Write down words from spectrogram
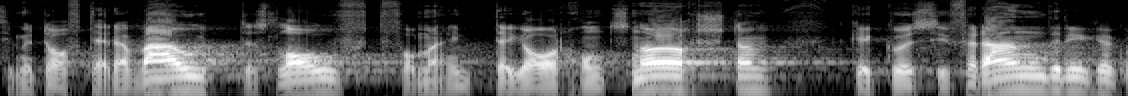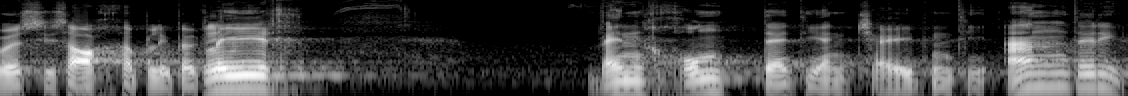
sind wir hier auf dieser Welt, es läuft, vom einen Jahr kommt das nächste, es gibt gewisse Veränderungen, gewisse Sachen bleiben gleich. Wann kommt denn die entscheidende Änderung,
